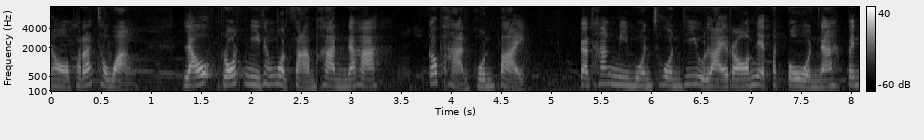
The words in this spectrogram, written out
นอพระราชวัง แล้วรถมีทั้งหมด 3 คันนะคะ ก็ผ่านพ้นไป กระทั่งมีมวลชนที่อยู่รายล้อมเนี่ยตะโกนนะเป็น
